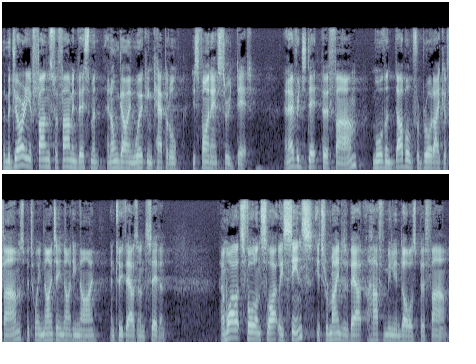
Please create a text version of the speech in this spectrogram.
The majority of funds for farm investment and ongoing working capital is financed through debt. An average debt per farm more than doubled for broadacre farms between 1999 and 2007. And while it's fallen slightly since, it's remained at about a half a million dollars per farm.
